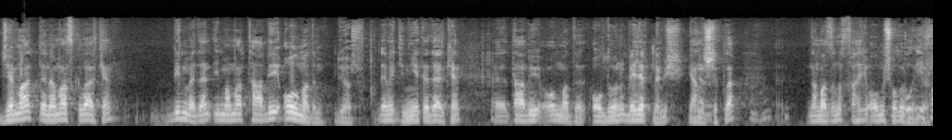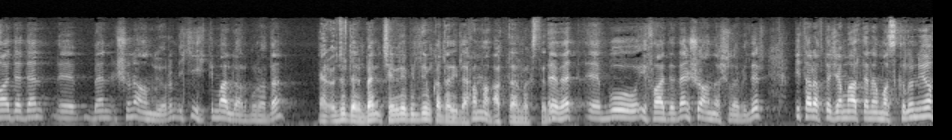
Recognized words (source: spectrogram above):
Cemaatle namaz kılarken bilmeden imama tabi olmadım diyor. Demek ki niyet ederken e, tabi olmadı olduğunu belirtmemiş yanlışlıkla. E, namazımız sahih olmuş olur Bu mu diyor. ifadeden e, ben şunu anlıyorum. İki ihtimal var burada. Yani özür dilerim ben çevirebildiğim kadarıyla Tamam. aktarmak istedim. Evet, e, bu ifadeden şu anlaşılabilir. Bir tarafta cemaatle namaz kılınıyor.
